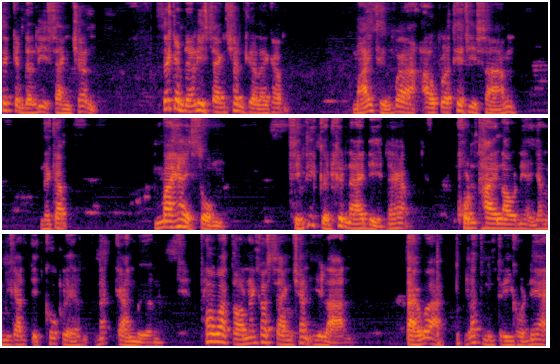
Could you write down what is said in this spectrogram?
secondary sanction secondary sanction คืออะไรครับ หมายถึงว่าเอาประเทศที่สามนะครับ ไม่ให้ส่งสิ่งที่เกิดขึ้นในอดีตนะครับ คนไทยเราเนี่ยยังมีการติดคุกเลยนักการเมือง เพราะว่าตอนนั้นเขาแซงชั่นอิหร่าน แต่ว่ารัฐมนตรีคนเนี้ย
